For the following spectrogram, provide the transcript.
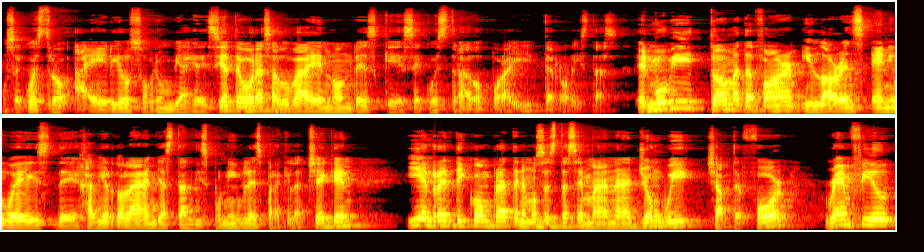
o secuestro aéreo sobre un viaje de 7 horas a Dubai en Londres que es secuestrado por ahí terroristas. El movie Tom at the Farm y Lawrence Anyways de Javier Dolan ya están disponibles para que la chequen. Y en renta y compra tenemos esta semana John Wick Chapter 4, Renfield,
